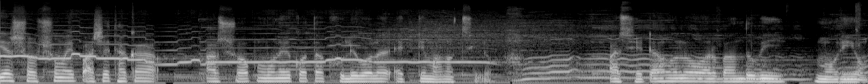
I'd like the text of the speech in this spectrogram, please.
আম্বিয়ার সবসময় পাশে থাকা আর সব মনের কথা খুলে বলার একটি মানুষ ছিল। আর সেটা হলো ওর বান্ধবী মরিয়ম।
